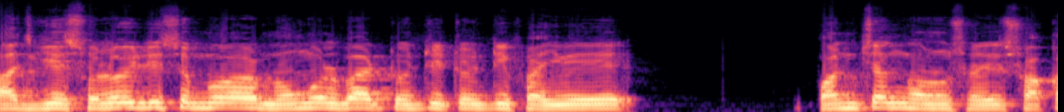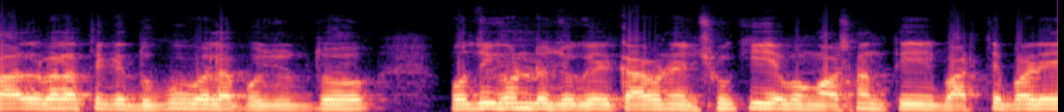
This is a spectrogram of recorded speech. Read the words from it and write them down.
আজকে ষোলোই ডিসেম্বর, মঙ্গলবার টোয়েন্টি টোয়েন্টি ফাইভে পঞ্চাঙ্গ অনুসারে সকালবেলা থেকে দুপুরবেলা পর্যন্ত অধিগণ্ড যোগের কারণে ঝুঁকি এবং অশান্তি বাড়তে পারে।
